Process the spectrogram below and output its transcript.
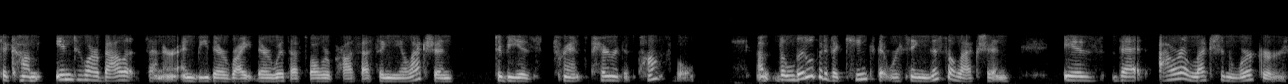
to come into our ballot center and be there right there with us while we're processing the election to be as transparent as possible. Um, the little bit of a kink that we're seeing this election is that our election workers,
